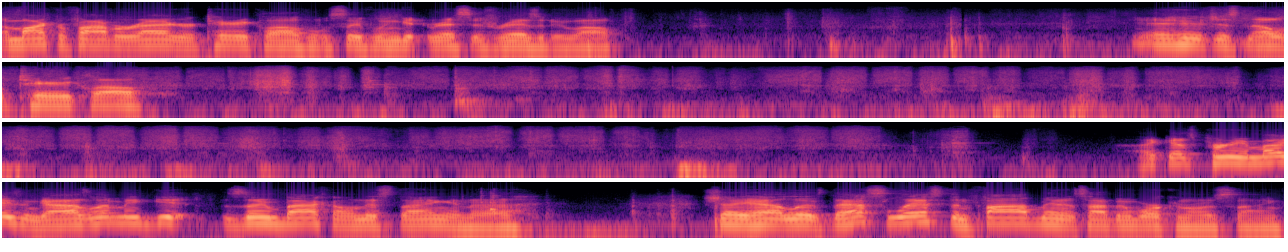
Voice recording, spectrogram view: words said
a microfiber rag or terry cloth and we'll see if we can get the rest of this residue off. Yeah here's just an old terry cloth that's pretty amazing, guys. Let me get zoom back on this thing and uh, show you how it looks. That's less than five minutes I've been working on this thing.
